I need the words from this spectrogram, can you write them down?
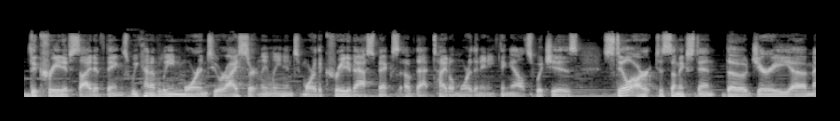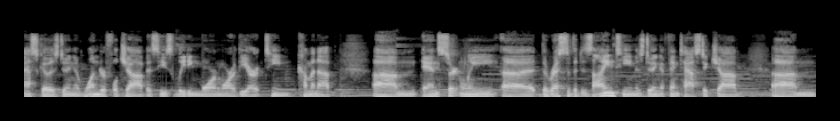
the creative side of things. We kind of lean more into, or I certainly lean into more the creative aspects of that title more than anything else, which is still art to some extent, though Jerry uh, Mascho is doing a wonderful job as he's leading more and more of the art team coming up. Um, and certainly uh, the rest of the design team is doing a fantastic job. Um,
